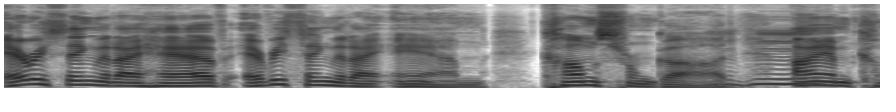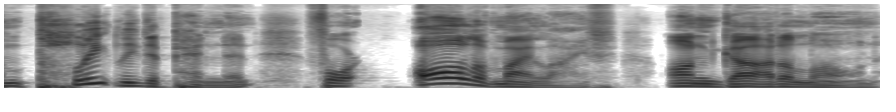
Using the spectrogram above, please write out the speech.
everything that I have, everything that I am comes from God. Mm-hmm. I am completely dependent for all of my life on God alone.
